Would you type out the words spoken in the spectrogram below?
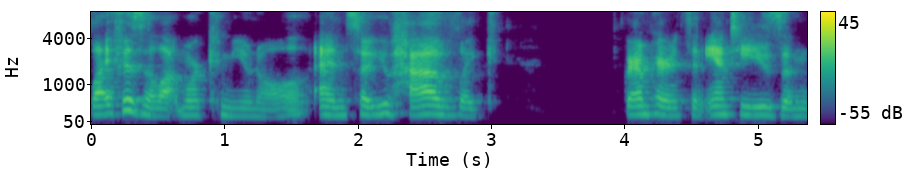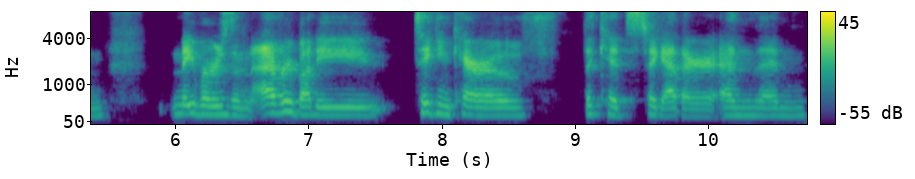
life is a lot more communal, and so you have like grandparents and aunties and neighbors and everybody taking care of the kids together. And then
